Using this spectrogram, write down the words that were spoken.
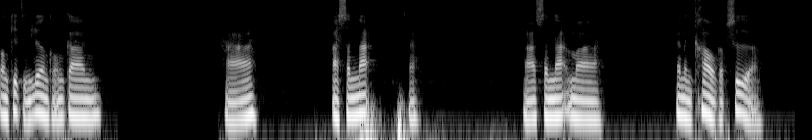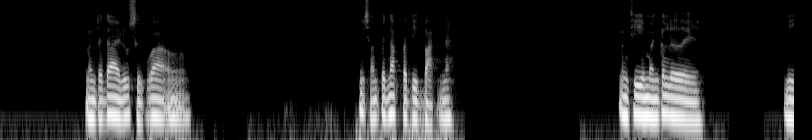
ต้องคิดถึงเรื่องของการหาอาสนะนะหาอาสนะมาให้มันเข้ากับเสื้อ มันจะได้รู้สึกว่าเออนี่ฉันเป็นนักปฏิบัตินะบางทีมันก็เลยมี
